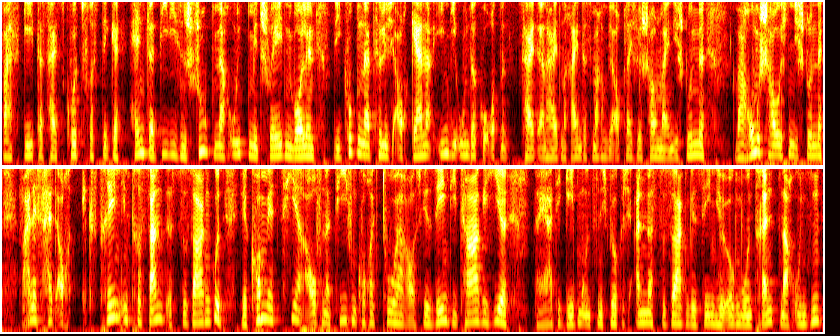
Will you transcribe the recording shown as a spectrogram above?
was geht. Das heißt, kurzfristige Händler, die diesen Schub nach unten mit traden wollen, die gucken natürlich auch gerne in die untergeordneten Zeiteinheiten rein. Das machen wir auch gleich. Wir schauen mal in die Stunde. Warum schaue ich in die Stunde? Weil es halt auch extrem interessant ist zu sagen, gut, wir kommen jetzt hier auf einer tiefen Korrektur heraus. Wir sehen die Tage hier, naja, die geben uns nicht wirklich anders zu sagen, wir sehen hier irgendwo einen Trend nach unten.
